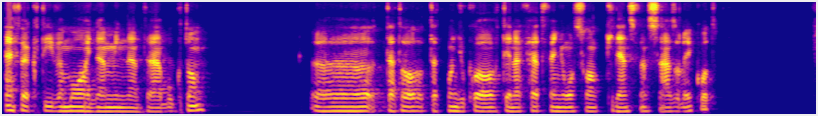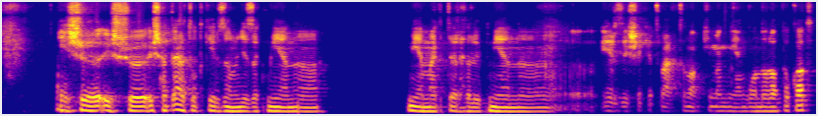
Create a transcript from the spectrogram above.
effektíve majdnem mindent elbuktam. Tehát, a, tehát mondjuk a tényleg 70-80-90 százalékot. És, és, és hát el tudod képzelni, hogy ezek milyen, milyen megterhelők, milyen érzéseket váltanak ki, meg milyen gondolatokat.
